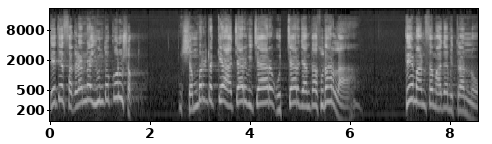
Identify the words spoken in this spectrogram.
ते ते सगळ्यांना घेऊन तो करू शकतो. शंभर टक्के आचार विचार उच्चार ज्यांचा सुधारला ते माणसं माझ्या मित्रांनो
